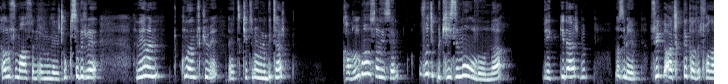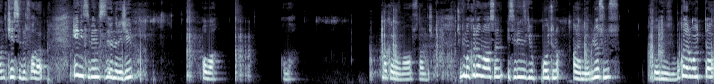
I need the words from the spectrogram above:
kablosuz mouse'ların ömürleri çok kısadır ve hani hemen kullanım tükeme, e, tüketim ömrü biter. Kablolu mouse'larda ise ufacık bir kesilme olduğunda direkt gider ve nasıl benim sürekli açıkta kalır falan kesilir falan. En iyisi benim size önereceğim ova. Allah. Makaralı mouse'lardır. Çünkü makaralı mouse'ların istediğiniz gibi boyutunu ayarlayabiliyorsunuz. Gördüğünüz gibi bu kadar boyutta.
